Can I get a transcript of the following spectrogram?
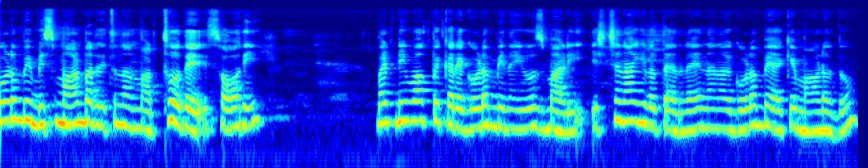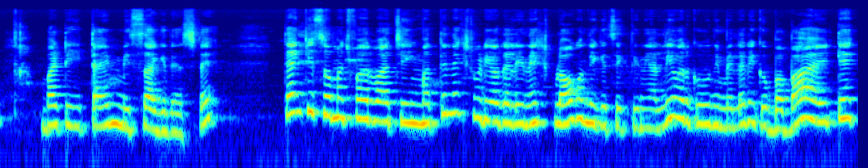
ಗೋಡಂಬಿ ಮಿಸ್ ಮಾಡಬಾರ್ದಿತ್ತು, ನಾನು ಮರ್ತೋದೆ. ಸಾರಿ ಬಟ್ ನೀವು ಹಾಕ್ಬೇಕಾದ್ರೆ ಗೋಡಂಬಿನ ಯೂಸ್ ಮಾಡಿ. ಎಷ್ಟು ಚೆನ್ನಾಗಿರುತ್ತೆ ಅಂದರೆ ನಾನು ಗೋಡಂಬಿ ಹಾಕಿ ಮಾಡೋದು. ಬಟ್ ಈ ಟೈಮ್ ಮಿಸ್ ಆಗಿದೆ ಅಷ್ಟೇ. Thank you so much for watching ಮತ್ತೆ ನೆಕ್ಸ್ಟ್ ವಿಡಿಯೋದಲ್ಲಿ ನೆಕ್ಸ್ಟ್ ಬ್ಲಾಗ್ ಒಂದಿಗೆ ಸಿಗ್ತೀನಿ. ಅಲ್ಲಿವರೆಗೂ ನಿಮ್ಮೆಲ್ಲರಿಗೂ ಬಾಯ್ ಟೇಕ್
